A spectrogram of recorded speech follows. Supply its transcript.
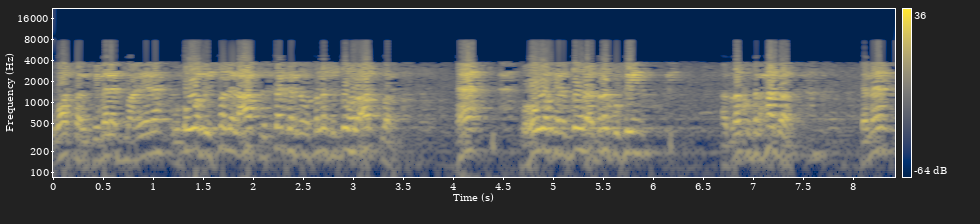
وصل في بلد معينة وهو بيصلي العصر افتكر إنه ما صلاش الظهر أصلا. ها؟ وهو كان الظهر أدركه فين؟ أدركه في الحضر. تمام؟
